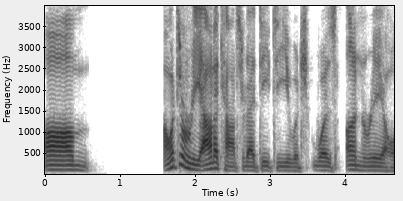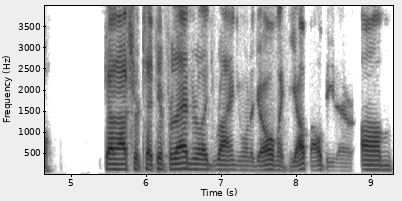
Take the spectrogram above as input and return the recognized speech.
Um, I went to Rihanna concert at DTE, which was unreal. Got an extra ticket for that, and they're like, "Ryan, you want to go?" I'm like, "Yup, I'll be there." Um,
